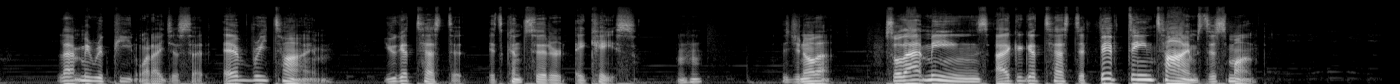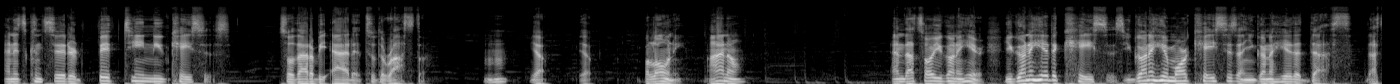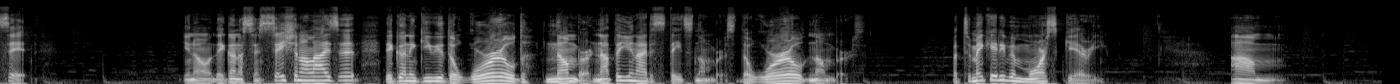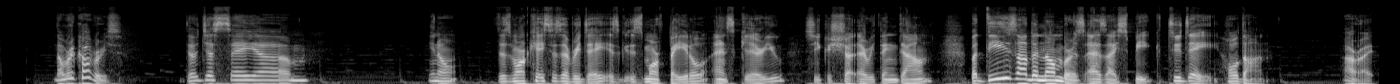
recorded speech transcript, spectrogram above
Let me repeat what I just said. Every time you get tested, it's considered a case. hmm Did you know that? So that means I could get tested 15 times this month, and it's considered 15 new cases. So that'll be added to the roster. hmm Yep, yep. Baloney. I know. And that's all you're gonna hear. You're gonna hear the cases. You're gonna hear more cases, and you're gonna hear the deaths. That's it. You know, they're going to sensationalize it. They're going to give you the world number, not the United States numbers, the world numbers. But to make it even more scary, um, no recoveries. They'll just say, um, you know, there's more cases every day. It's, it's more fatal and scare you, so you could shut everything down. But these are the numbers as I speak today. Hold on. All right.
